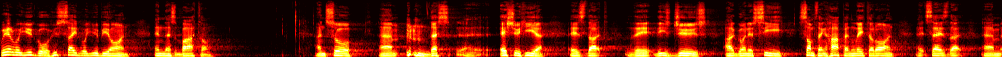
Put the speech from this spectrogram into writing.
Where will you go? Whose side will you be on in this battle? And so, um, this uh, issue here is that the, these Jews are going to see something happen later on. It says that um,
